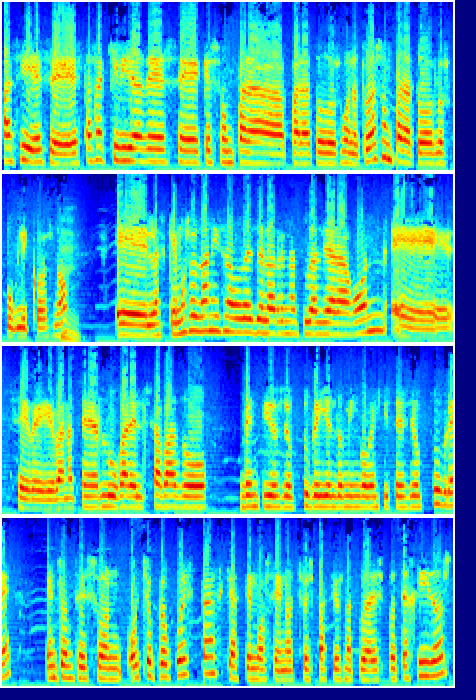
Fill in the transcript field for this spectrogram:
Así es, eh, estas actividades eh, que son para, para todos, bueno, todas son para todos los públicos, ¿no? Mm. Eh, las que hemos organizado desde la Red Natural de Aragón eh, se van a tener lugar el sábado 22 de octubre y el domingo 23 de octubre. Entonces son ocho propuestas que hacemos en ocho espacios naturales protegidos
